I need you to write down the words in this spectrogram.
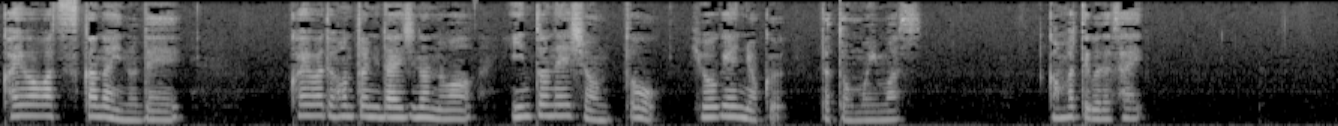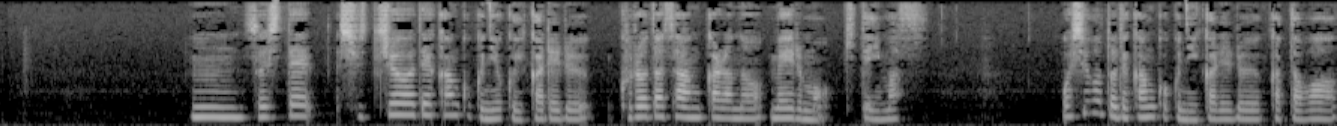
会話は続かないので、会話で本当に大事なのは、イントネーションと表現力だと思います。頑張ってください。うん、そして出張で韓国によく行かれる黒田さんからのメールも来ています。お仕事で韓国に行かれる方は、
